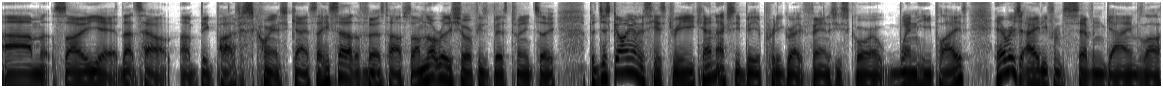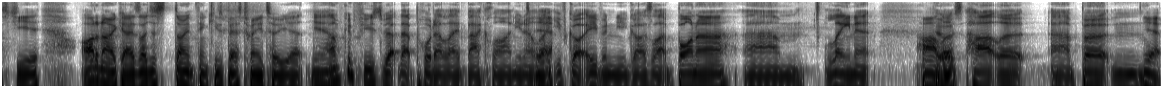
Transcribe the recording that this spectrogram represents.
Um, so yeah, that's how a big part of his scoring actually came. So he sat out the first half. So I'm not really sure if he's best 22, but just going on his history, he can actually be a pretty great fantasy scorer when he plays. He averaged 80 from seven games last year. I don't know, guys. I just don't think he's best 22 yet. Yeah, I'm confused about that Port Adelaide back line. You know, like Yeah. you've got even you guys like Bonner, um, Lienert, Hartlett. Hartlett, uh, Burton. Yeah.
